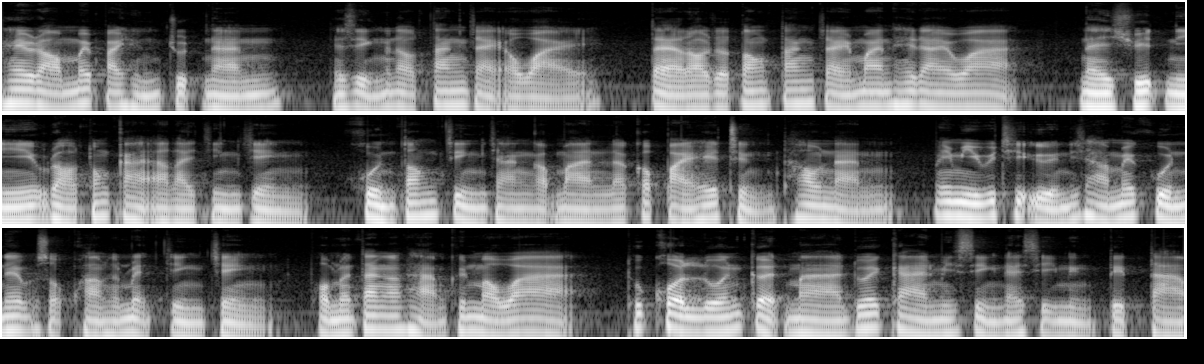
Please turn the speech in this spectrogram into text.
ให้เราไม่ไปถึงจุดนั้น ในสิ่งที่เราตั้งใจเอาไว้ แต่เราจะต้องตั้งใจมั่นให้ได้ว่า ในชีวิตนี้เราต้องการอะไรจริง ๆ คุณต้องจริงจังกับมัน แล้วก็ไปให้ถึงเท่านั้น ไม่มีวิธีอื่นที่ทำให้คุณได้ประสบความสำเร็จจริง ๆ ผมเลยตั้งคำถามขึ้นมาว่า ทุกคนล้วนเกิดมาด้วยการมีสิ่งใดสิ่งหนึ่งติดตาม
